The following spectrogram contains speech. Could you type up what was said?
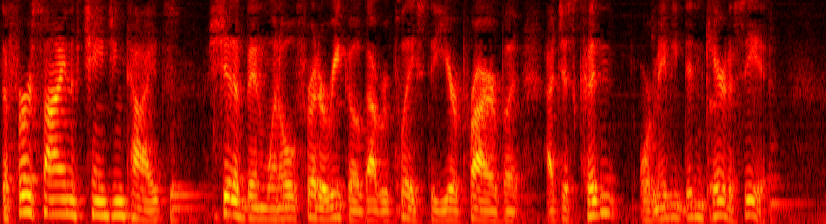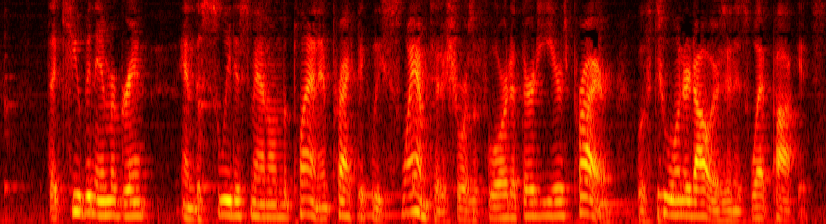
The first sign of changing tides should have been when old Federico got replaced a year prior, but I just couldn't or maybe didn't care to see it. The Cuban immigrant and the sweetest man on the planet practically swam to the shores of Florida 30 years prior with $200 in his wet pockets,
